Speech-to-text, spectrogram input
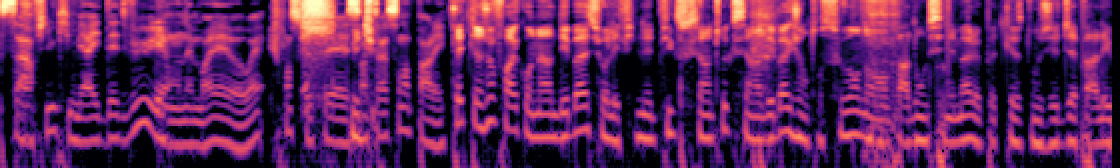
c'est un film qui mérite d'être vu et on aimerait, ouais, je pense que c'est intéressant d'en parler. Peut-être qu'un jour, il faudrait qu'on ait un débat sur les films Netflix. C'est un truc, c'est un débat que j'entends souvent dans Pardon le cinéma, le podcast dont j'ai déjà parlé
